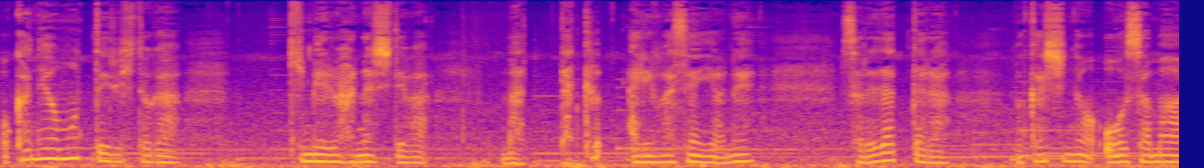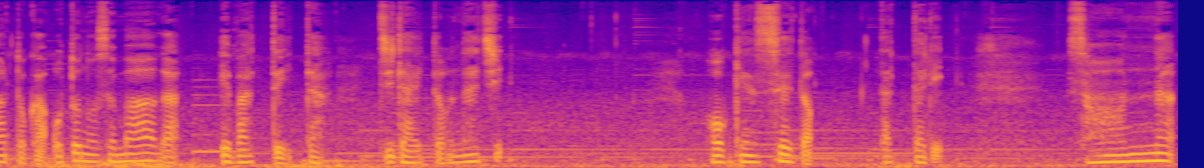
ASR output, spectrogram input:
お金を持っている人が決める話では全くありませんよね。それだったら昔の王様とかお殿様がえばっていた時代と同じ。封建制度だったりそんな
